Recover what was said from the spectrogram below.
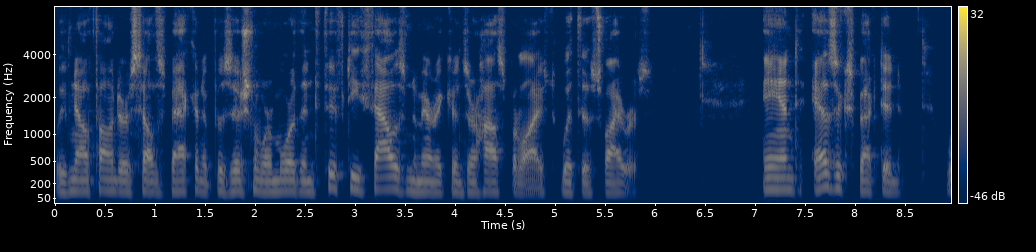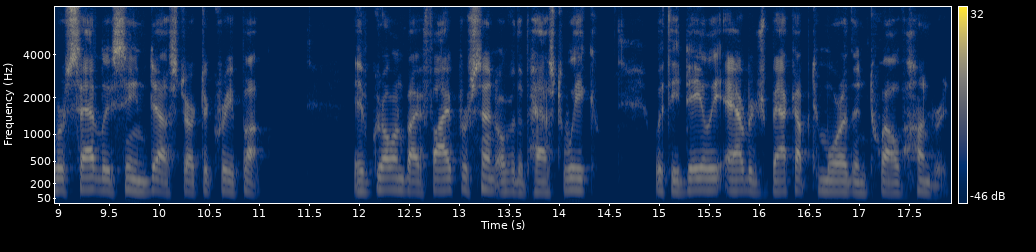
we've now found ourselves back in a position where more than 50,000 Americans are hospitalized with this virus. And as expected, we're sadly seeing deaths start to creep up. They've grown by 5% over the past week, with the daily average back up to more than 1,200.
